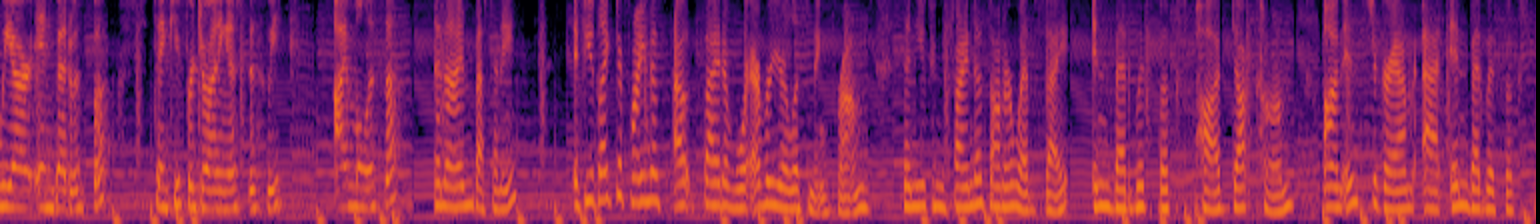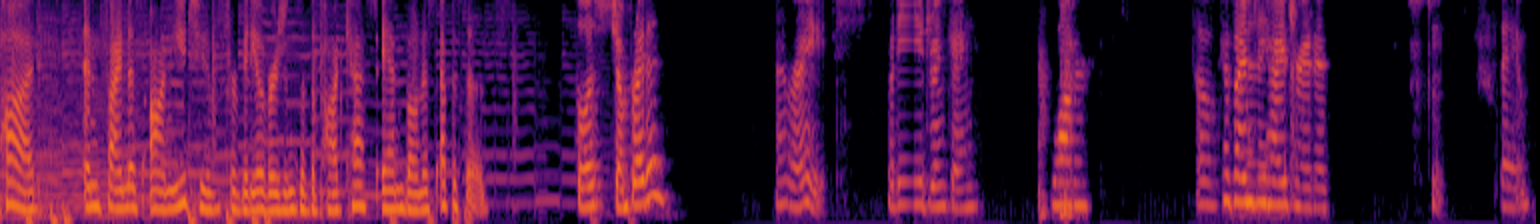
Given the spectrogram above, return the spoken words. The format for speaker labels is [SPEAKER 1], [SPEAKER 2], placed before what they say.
[SPEAKER 1] We are in bed with books. Thank you for joining us this week. I'm Melissa.
[SPEAKER 2] And I'm Bethany. If you'd like to find us outside of wherever you're listening from, then you can find us on our website, inbedwithbookspod.com, on Instagram at inbedwithbookspod, and find us on YouTube for video versions of the podcast and bonus episodes.
[SPEAKER 1] So let's jump right in.
[SPEAKER 3] All right. What are you drinking?
[SPEAKER 2] Water.
[SPEAKER 3] Oh,
[SPEAKER 2] Because I'm
[SPEAKER 3] nice.
[SPEAKER 2] dehydrated.
[SPEAKER 3] Same.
